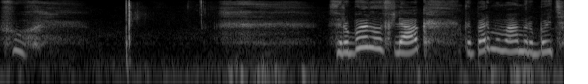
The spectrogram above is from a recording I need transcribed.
Фух. Зробили фляк. Тепер ми маємо робити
